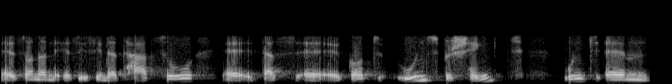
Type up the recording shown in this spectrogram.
äh, sondern es ist in der Tat so, äh, dass äh, Gott uns beschenkt und ähm,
